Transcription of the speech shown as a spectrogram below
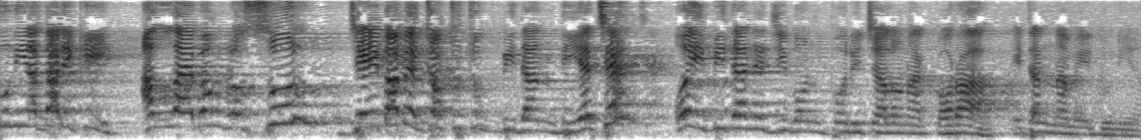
দুনিয়াদারি কি? আল্লাহ এবং রসুল যেইভাবে যতটুক বিধান দিয়েছেন, ওই বিধানে জীবন পরিচালনা করা, এটার নামে দুনিয়া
